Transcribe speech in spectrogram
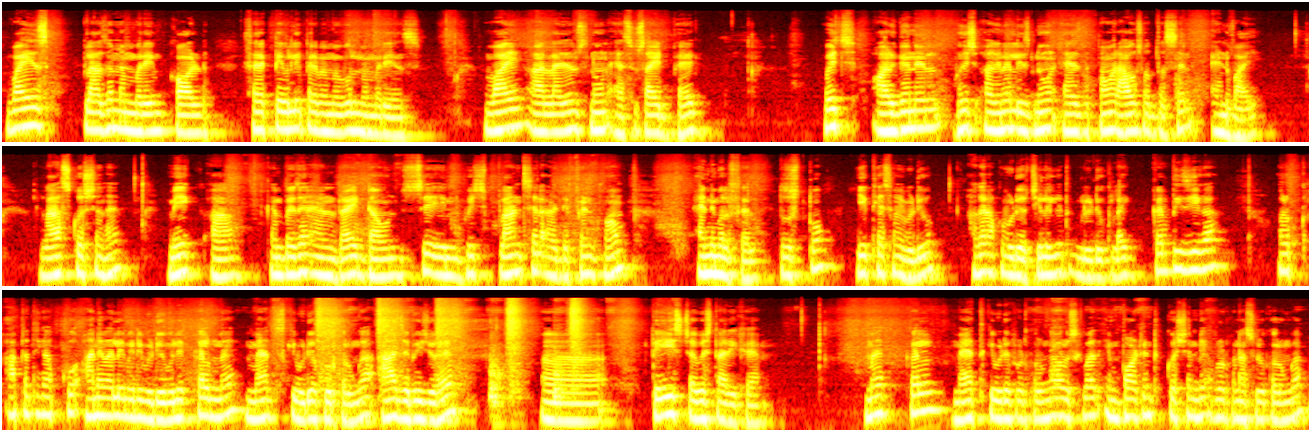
why is plasma membrane called selectively permeable membranes why are lysosomes known as suicide bag which organelle which organelle is known as the powerhouse of the cell and why last question है make a comparison and write down say in which plant cell are different from animal cell तो दोस्तों ये थी ऐसा video अगर आपको video अच्छी लगी तो वीडियो को लाइक कर दीजिएगा और आप चाहते हैं कि आपको आने वाले मेरी वीडियो मिले कल मैं मैथ्स की वीडियो अपलोड करूँगा आज अभी जो है तेईस चौबीस तारीख है मैं कल मैथ की वीडियो अपलोड करूँगा और उसके बाद इंपॉर्टेंट क्वेश्चन भी अपलोड करना शुरू करूँगा।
